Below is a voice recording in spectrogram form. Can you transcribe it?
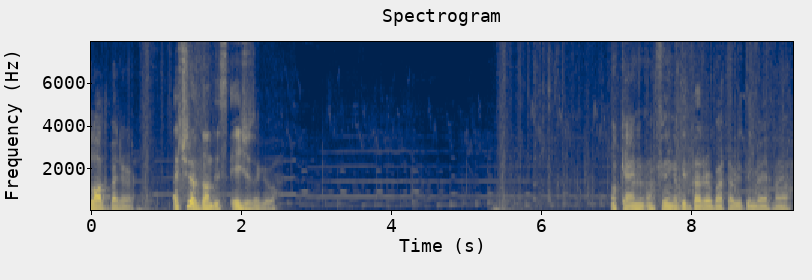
Lot better. I should have done this ages ago. Okay, I'm, I'm feeling a bit better about everything right now.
